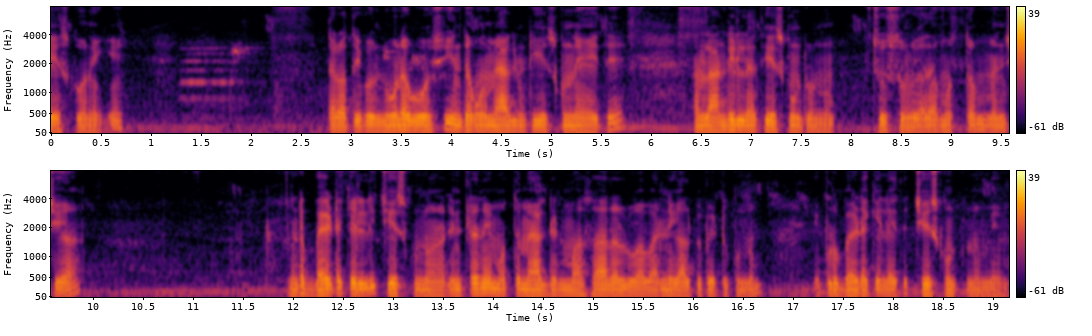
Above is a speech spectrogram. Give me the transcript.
వేసుకోనికి. తర్వాత ఇప్పుడు నూనె పోసి ఇంతకుముందు మ్యాగ్నెట్ వేసుకునే అయితే అందులో అండిల్ని అయితే వేసుకుంటున్నాం. చూస్తుండే కదా మొత్తం మంచిగా అంటే బయటకు వెళ్ళి చేసుకున్నాం ఇంట్లోనే మొత్తం మ్యాగ్నెట్ మసాలాలు అవన్నీ కలిపి పెట్టుకున్నాం. ఇప్పుడు బయటకు వెళ్ళి అయితే చేసుకుంటున్నాం మేము.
